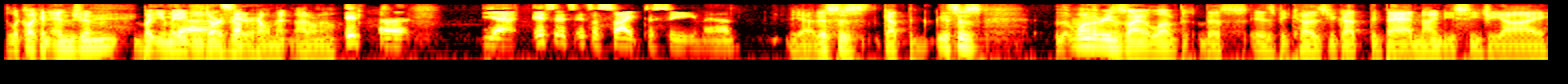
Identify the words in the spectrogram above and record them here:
Looked like an engine, but you made Yeah, the Darth some- Vader helmet. I don't know. It. Uh, yeah, it's it's it's a sight to see, man. Yeah, this has got the. This is one of the reasons I loved this is because you got the bad '90s CGI,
